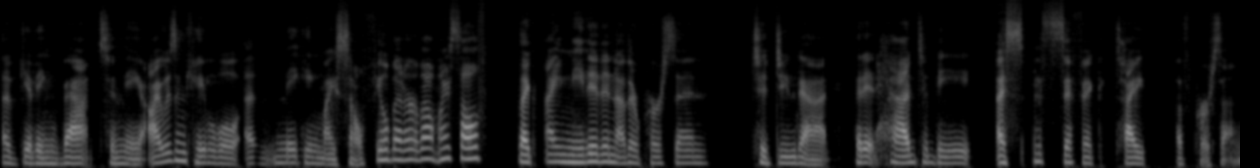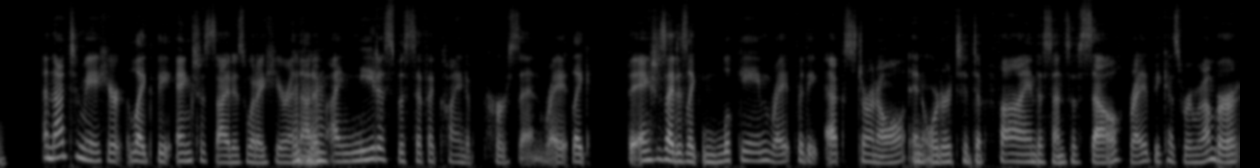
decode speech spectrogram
of giving that to me. I was incapable of making myself feel better about myself. Like I needed another person to do that, but it had to be a specific type of person. And that to me here, like the anxious side is what I hear in that. Mhm. If I need a specific kind of person, right? Like the anxious side is like looking, right, for the external in order to define the sense of self, right? Because remember,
